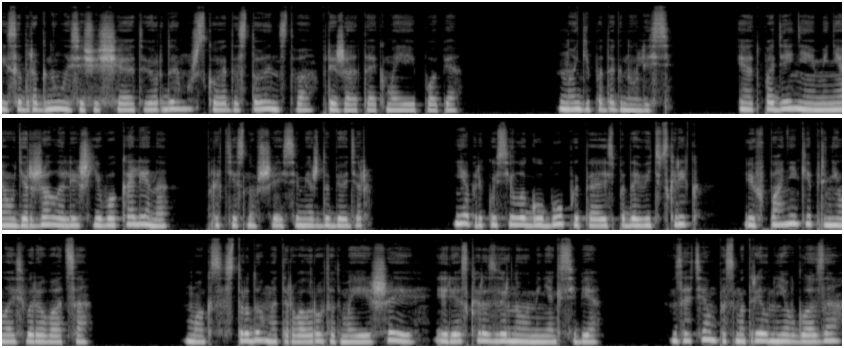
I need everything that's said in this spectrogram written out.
и содрогнулась, ощущая твердое мужское достоинство, прижатое к моей попе. Ноги подогнулись, и от падения меня удержало лишь его колено, протиснувшееся между бедер. Я прикусила губу, пытаясь подавить вскрик, и в панике принялась вырываться — Макс с трудом оторвал рот от моей шеи и резко развернул меня к себе, Затем посмотрел мне в глаза,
